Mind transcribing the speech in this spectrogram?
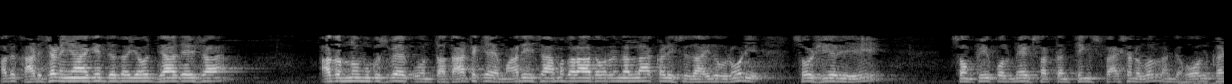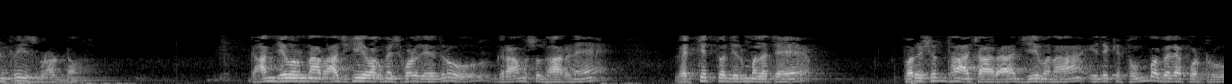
ಅದಕ್ಕೆ ಅಡಚಣೆಯಾಗಿದ್ದದ ಅಯೋಧ್ಯಾದೇಶ ಅದನ್ನು ಮುಗಿಸಬೇಕು ಅಂತ ತಾಟಕೆ ಮಾರಿ ಮೊದಲಾದವರನ್ನೆಲ್ಲ ಕಳಿಸಿದ. ಇದು ನೋಡಿ socially some people make certain things fashionable and the whole country is brought down ಗಾಂಧಿಯವರನ್ನ ರಾಜಕೀಯವಾಗಿ ಮೆಚ್ಚಿಕೊಳ್ಳದೆ ಇದ್ರು ಗ್ರಾಮ ಸುಧಾರಣೆ, ವ್ಯಕ್ತಿತ್ವ ನಿರ್ಮಲತೆ, ಪರಿಶುದ್ಧ ಆಚಾರ, ಜೀವನ, ಇದಕ್ಕೆ ತುಂಬ ಬೆಲೆ ಕೊಟ್ಟರು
